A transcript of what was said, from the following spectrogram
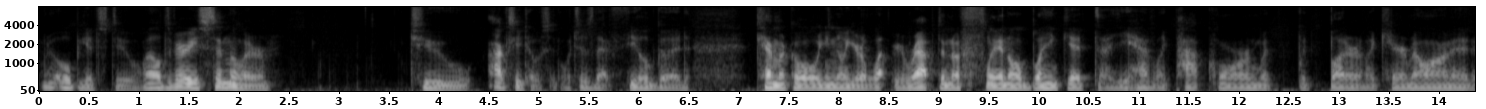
what do opiates do? Well, it's very similar to oxytocin, which is that feel good chemical. You know, you're you're wrapped in a flannel blanket. Uh, you have like popcorn with with butter, like caramel on it. Uh,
